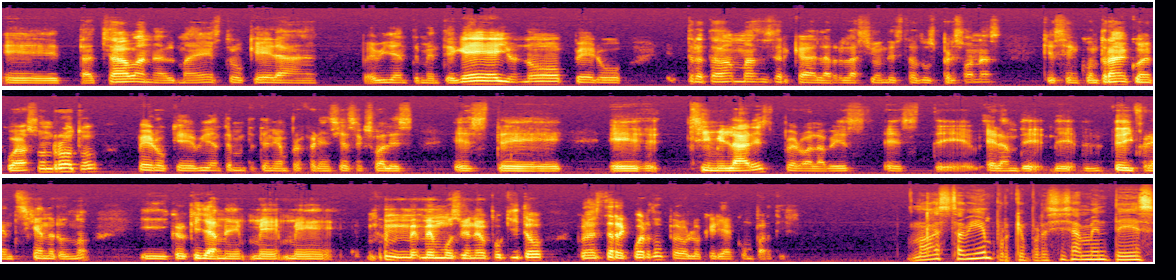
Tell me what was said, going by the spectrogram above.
eh, tachaban al maestro que era evidentemente gay o no, pero trataban más acerca de la relación de estas dos personas que se encontraban con el corazón roto, pero que evidentemente tenían preferencias sexuales este, eh, similares, pero a la vez este, eran de, de, de, diferentes géneros, ¿no? Y creo que ya me, me, me, me emocioné un poquito con este recuerdo, pero lo quería compartir. No, está bien, porque precisamente es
